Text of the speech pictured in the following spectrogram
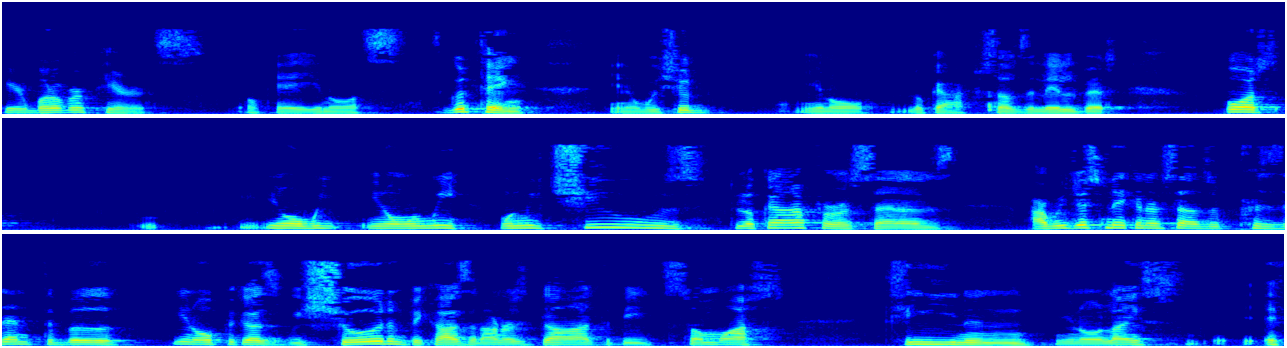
care about our appearance. Okay, you know it's, it's a good thing. You know we should you know look after ourselves a little bit, but you know we you know when we when we choose to look after ourselves, are we just making ourselves presentable you know because we should and because it honors God to be somewhat clean and, you know, nice. If,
